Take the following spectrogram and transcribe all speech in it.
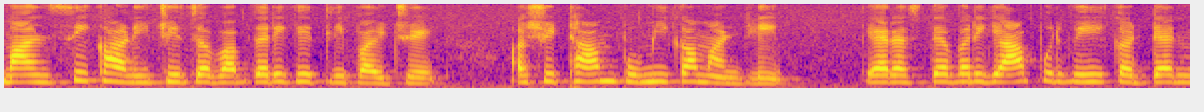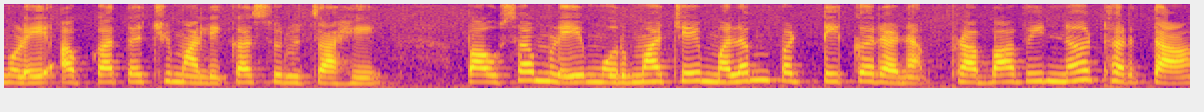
मानसिक हानीची जबाबदारी घेतली पाहिजे अशी ठाम भूमिका मांडली. या रस्त्यावर यापूर्वीही खड्ड्यांमुळे अपघाताची मालिका सुरूच आहे. पावसामुळे मुरमाचे मलमपट्टीकरण प्रभावी न ठरता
